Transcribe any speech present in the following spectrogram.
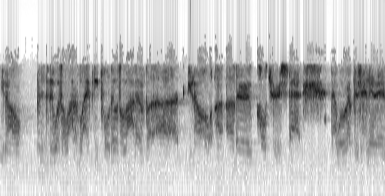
you know there was a lot of black people. There was a lot of uh, you know uh, other cultures that that were represented in,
